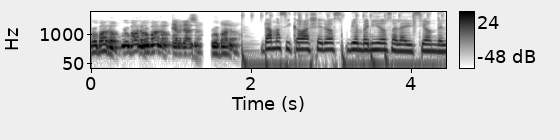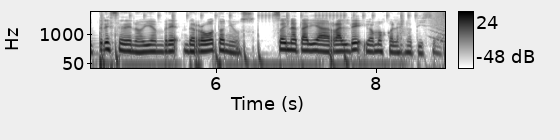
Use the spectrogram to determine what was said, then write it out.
Roboto, roboto, roboto. Damas y caballeros, bienvenidos a la edición del 13 de noviembre de Roboto News. Soy Natalia Arralde y vamos con las noticias.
